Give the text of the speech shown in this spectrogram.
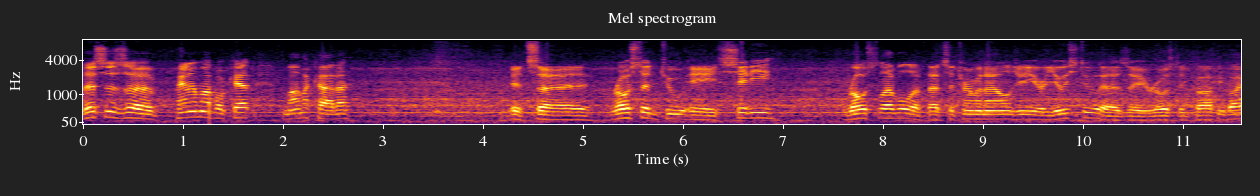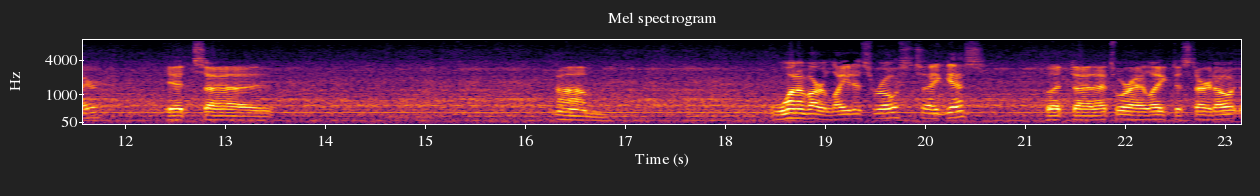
this is a Panama Boquete Mamacata. It's uh, roasted to a city roast level, if that's the terminology you're used to as a roasted coffee buyer. It's uh, um, one of our lightest roasts, I guess, but uh, that's where I like to start out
